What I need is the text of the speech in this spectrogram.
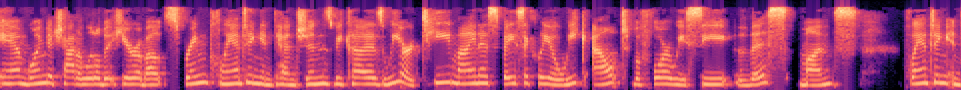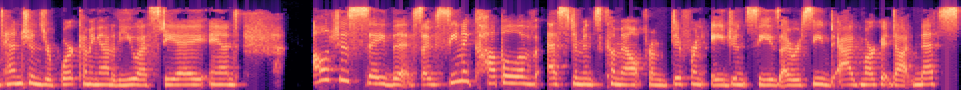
am going to chat a little bit here about spring planting intentions because we are T minus basically a week out before we see this month's planting intentions report coming out of the USDA. And I'll just say this. I've seen a couple of estimates come out from different agencies. I received agmarket.net's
